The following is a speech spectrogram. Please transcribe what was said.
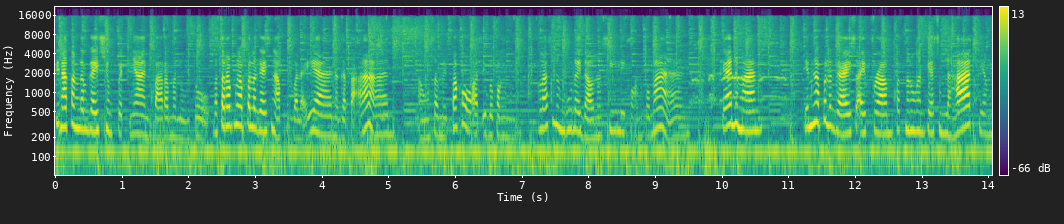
Tinatanggal guys yung puwet niyan para maluto. Masarap nga pala guys nga po pala yan, nagataan, ang sa may pako at iba pang klase ng gulay daw ng sili kung ano man. Kaya naman, yan nga pala guys, ay from Patnanungan Quezon lahat, yung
